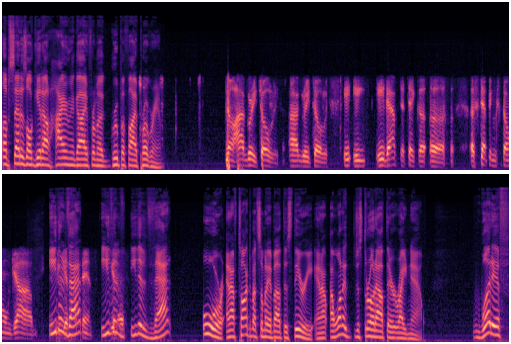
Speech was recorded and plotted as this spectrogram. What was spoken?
upset as all get out, hiring a guy from a Group of Five program? No, I agree totally. I agree totally. He, he he'd have to take a a, a stepping stone job. either that sense, either you know? either that or and i've talked about somebody about this theory and i, I want to just throw it out there right now. What if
